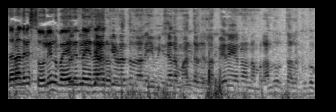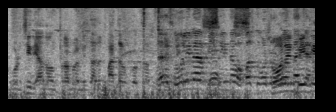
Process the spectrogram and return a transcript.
ಸರ್ ಅಂದ್ರೆ ಸೋಲಿನ ಭಯದಿಂದ ಏನಾದ್ರು ನಾನು ಈ ವಿಚಾರ ಮಾತಾಡಿಲ್ಲ ಬೇರೆ ಏನೋ ನಮ್ಮ ರಾಮದುರ್ಗ ತಾಲೂಕು ಗೊಡ್ಸಿದ್ ಯಾವ್ದೋ ಒಂದು ಪ್ರಾಬ್ಲಮ್ ಇತ್ತು ಅದಕ್ಕೆ ಮಾತಾಡ್ಕೋತಾರೆ ಸೋಲಿನ ಭೀತಿ.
